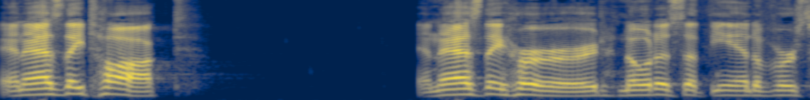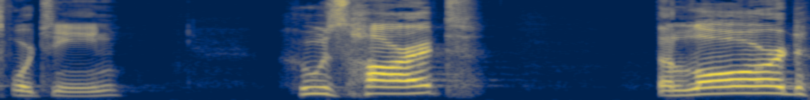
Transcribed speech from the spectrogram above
And as they talked, and as they heard, notice at the end of verse 14, whose heart the Lord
